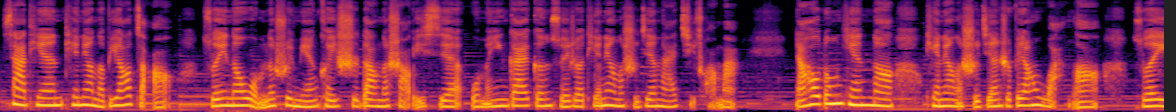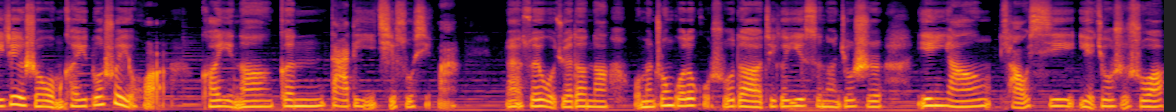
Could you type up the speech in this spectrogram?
夏天天亮的比较早，所以呢，我们的睡眠可以适当的少一些，我们应该跟随着天亮的时间来起床嘛。然后冬天呢，天亮的时间是非常晚了，所以这个时候我们可以多睡一会儿，可以呢跟大地一起苏醒嘛。哎，所以我觉得呢，我们中国的古书的这个意思呢，就是阴阳调息，也就是说，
